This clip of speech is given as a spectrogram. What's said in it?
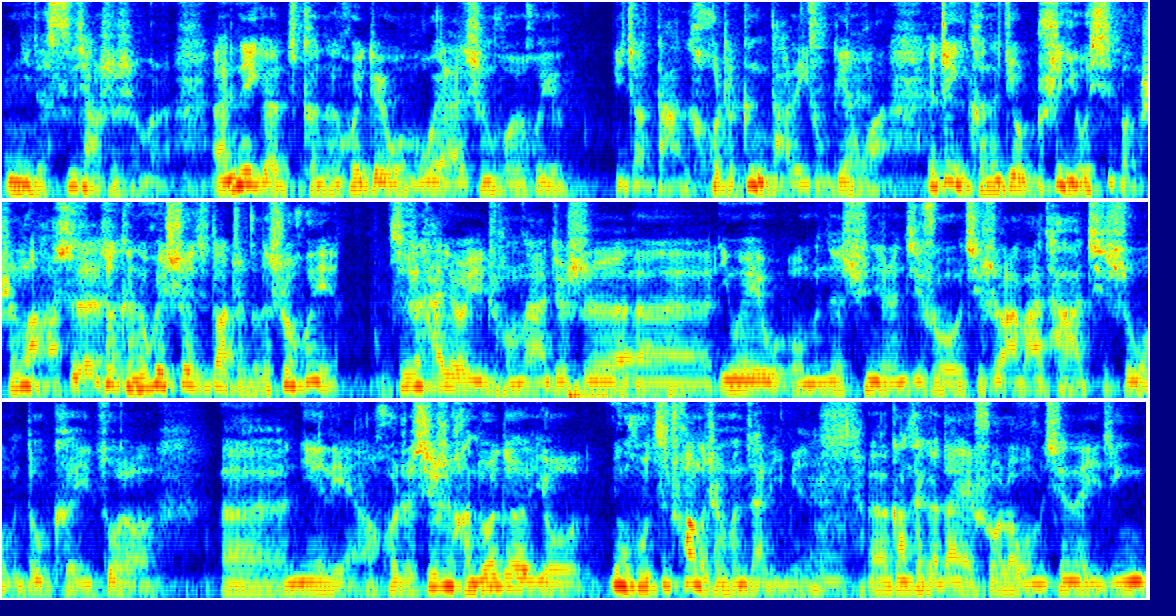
你的思想是什么了啊、那个可能会对我们未来的生活会有。比较大或者更大的一种变化，那这个可能就不是游戏本身了啊，是它可能会涉及到整个的社会。其实还有一重呢，就是呃，因为我们的虚拟人技术，其实 Avatar 其实我们都可以做呃捏脸啊，或者其实很多的有用户自创的成分在里面。呃，刚才葛大爷说了，我们现在已经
